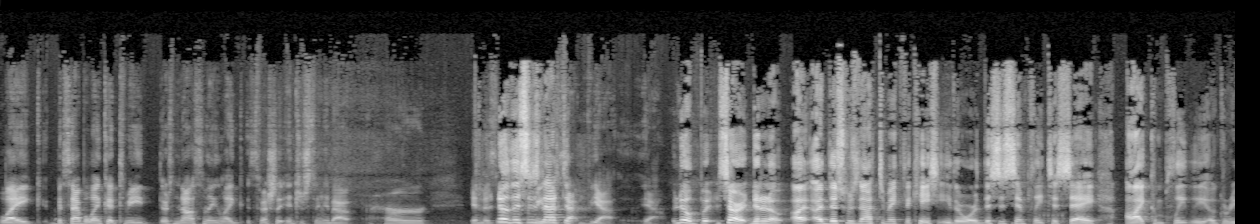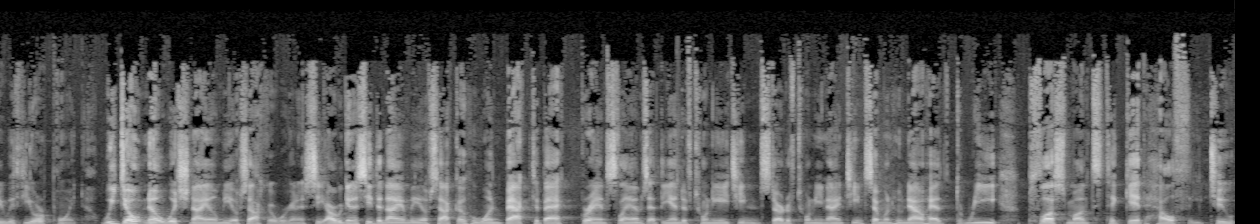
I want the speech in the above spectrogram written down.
like, but Sabalenka to me, there's not something like especially interesting about her in this. No, moment. this is me, not like, the- yeah, yeah. No, but sorry, no, no, no. I, I, this was not to make the case either or. This is simply to say I completely agree with your point. We don't know which Naomi Osaka we're going to see. Are we going to see the Naomi Osaka who won back-to-back Grand Slams at the end of 2018 and start of 2019? Someone who now had three plus months to get healthy, to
